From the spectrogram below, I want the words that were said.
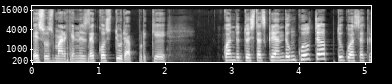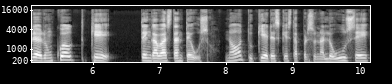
esos márgenes de costura, porque cuando tú estás creando un quilt top, tú vas a crear un quilt que tenga bastante uso, ¿no? Tú quieres que esta persona lo use,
